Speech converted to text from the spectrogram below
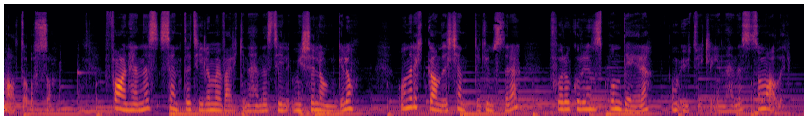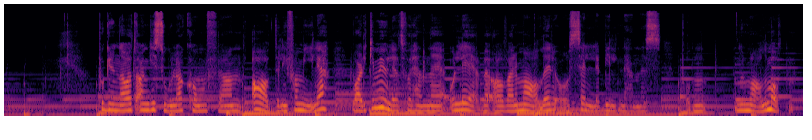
malte også. Faren hennes sendte til og med verkene hennes til Michelangelo og en rekke andre kjente kunstnere for å korrespondere om utviklingen hennes som maler. Pga. at Angisola kom fra en adelig familie, var det ikke mulighet for henne å leve av å være maler og selge bildene hennes på den normale måten.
